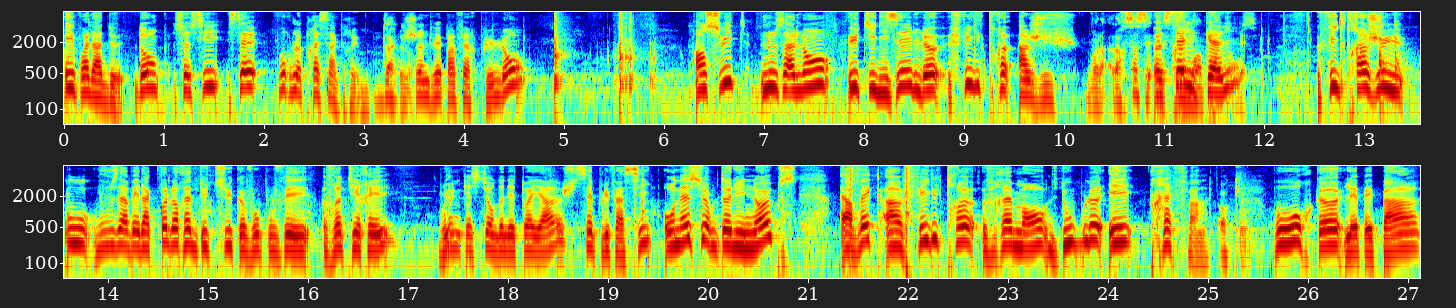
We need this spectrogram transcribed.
Et voilà deux. Donc, ceci, c'est pour le presse-agrumes. Je ne vais pas faire plus long. Ensuite, nous allons utiliser le filtre à jus. Voilà, alors ça, c'est euh, Tel quel. Filtre à jus où vous avez la collerette du dessus que vous pouvez retirer pour une question de nettoyage, c'est plus facile. On est sur de l'inox avec un filtre vraiment double et très fin pour que les pépins,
